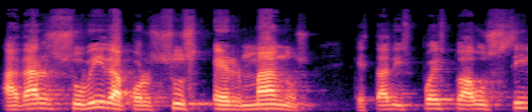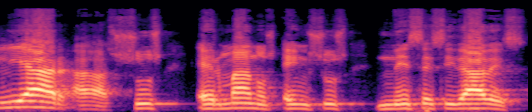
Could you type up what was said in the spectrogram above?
a dar su vida por sus hermanos, que está dispuesto a auxiliar a sus hermanos en sus necesidades.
